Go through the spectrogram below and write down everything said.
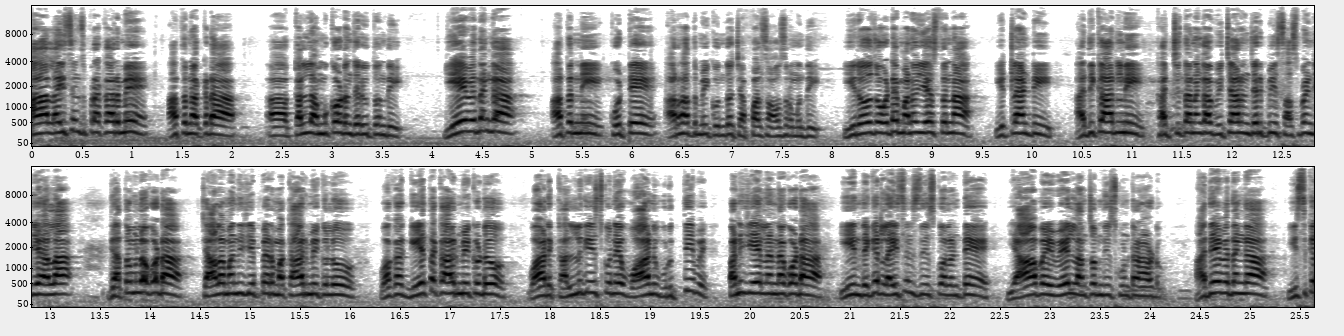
ఆ లైసెన్స్ ప్రకారమే అతను అక్కడ కళ్ళు అమ్ముకోవడం జరుగుతుంది. ఏ విధంగా అతన్ని కొట్టే అర్హత మీకు ఉందో చెప్పాల్సిన అవసరం ఉంది. ఈ రోజు ఒకటే మనం చేస్తున్న ఇట్లాంటి అధికారుల్ని ఖచ్చితంగా విచారణ జరిపి సస్పెండ్ చేయాలా? గతంలో కూడా చాలా మంది చెప్పారు మా కార్మికులు ఒక గీత కార్మికుడు వాడి కళ్ళు గీసుకునే వాని వృత్తి పని చేయాలన్నా కూడా ఈయన దగ్గర లైసెన్స్ తీసుకోవాలంటే యాభై వేలు లంచం తీసుకుంటున్నాడు. అదేవిధంగా ఇసుక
